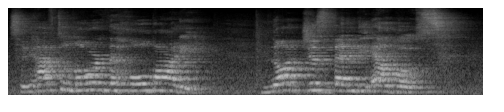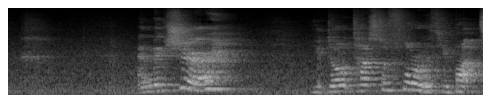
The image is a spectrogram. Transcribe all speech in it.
So you have to lower the whole body, not just bend the elbows. And make sure you don't touch the floor with your butt.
